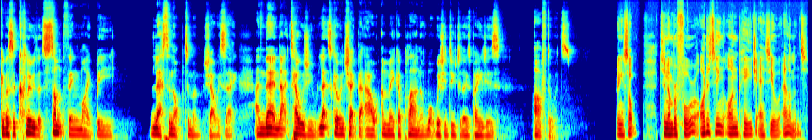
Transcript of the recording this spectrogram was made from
give us a clue that something might be less than optimum, shall we say. And then that tells you, let's go and check that out and make a plan of what we should do to those pages afterwards. Bring us up to number four auditing on page SEO elements.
